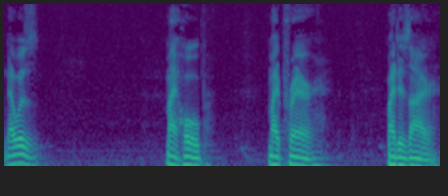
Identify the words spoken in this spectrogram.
that was my hope, my prayer, my desire.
